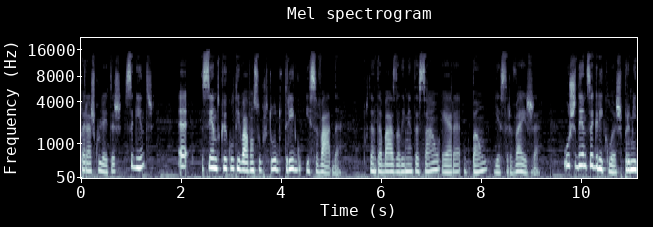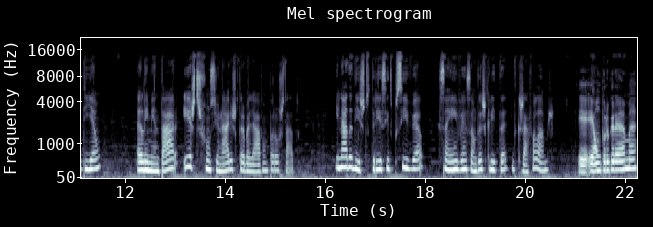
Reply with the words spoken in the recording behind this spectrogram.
para as colheitas seguintes, uh, sendo que cultivavam sobretudo trigo e cevada. Portanto, a base da alimentação era o pão e a cerveja. Os excedentes agrícolas permitiam alimentar estes funcionários que trabalhavam para o Estado. E nada disto teria sido possível sem a invenção da escrita, de que já falamos. É, é um programa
